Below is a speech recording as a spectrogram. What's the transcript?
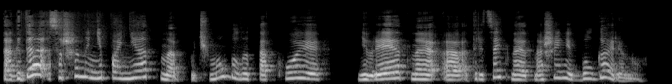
Тогда совершенно непонятно, почему было такое невероятное а, отрицательное отношение к Булгарину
